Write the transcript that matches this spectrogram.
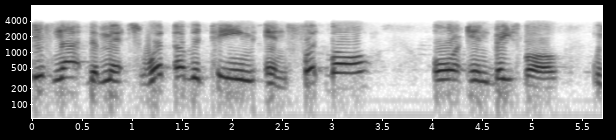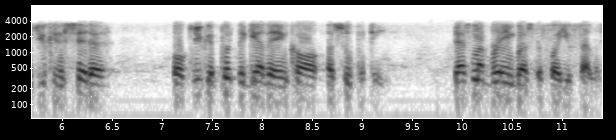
if not the Mets, what other team in football or in baseball would you consider or you could put together and call a super team? That's my brain buster for you fellas.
